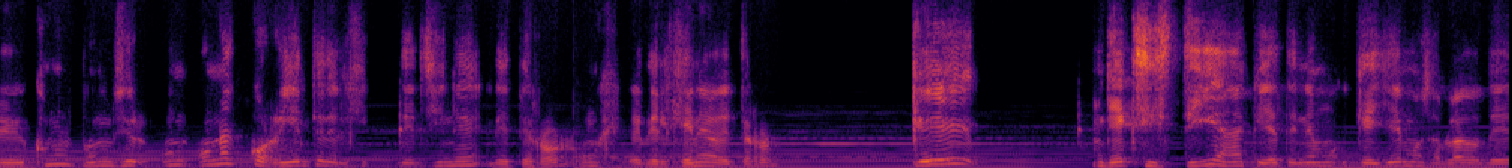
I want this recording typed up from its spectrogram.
eh, ¿cómo lo podemos decir? Un- una corriente del, cine de terror, un gé- del género de terror, que ya existía, que ya tenemos, que ya hemos hablado de,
